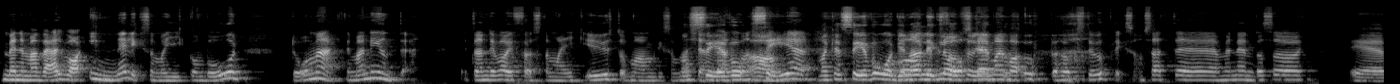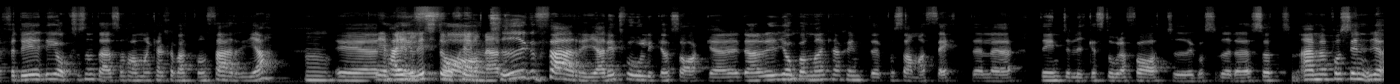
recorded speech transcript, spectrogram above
Men när man väl var inne liksom och gick ombord, då märkte man det ju inte. Utan det var ju först när man gick ut och man, liksom, man, ser, att man ja, ser. Man kan se vågorna. Och det liksom, blåste, man var uppe högst upp liksom. Så att, eh, men ändå så. Eh, för det, det är också sånt där, så har man kanske varit på en färja Mm. Eh, det är väldigt stor skillnad. Fartyg och färja, det är två olika saker. Där jobbar man kanske inte på samma sätt eller det är inte lika stora fartyg och så vidare. Så att, nej, men på sin, ja,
